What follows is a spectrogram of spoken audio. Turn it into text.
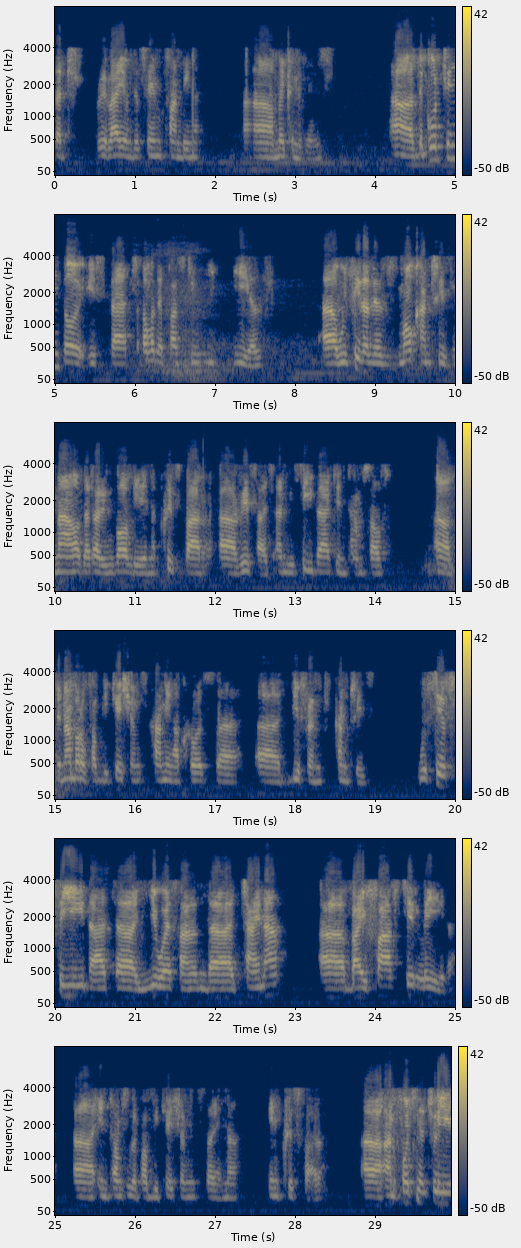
that rely on the same funding mechanisms. the good thing, though, is that over the past two years, uh, we see that there's more countries now that are involved in CRISPR uh, research, and we see that in terms of uh, the number of publications coming across different countries we still see that US uh, and uh, China uh, by far still lead uh, in terms of the publications in, uh, in CRISPR. Uh, unfortunately,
